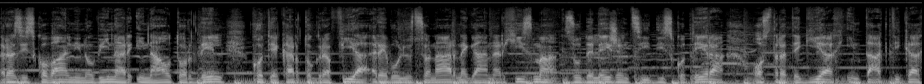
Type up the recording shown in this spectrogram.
raziskovalni novinar in avtor del, kot je kartografija revolucionarnega anarhizma z udeleženci diskutera o strategijah in taktikah,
